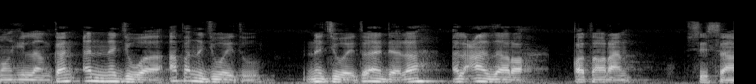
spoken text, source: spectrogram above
menghilangkan an najwa. Apa najwa itu? Najwa itu adalah al-azarah, kotoran, sisa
